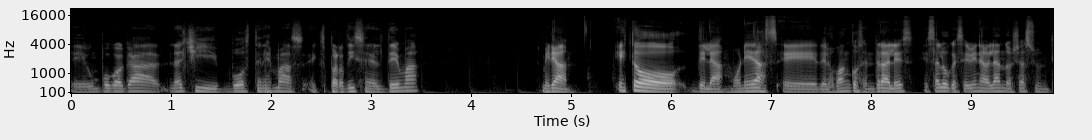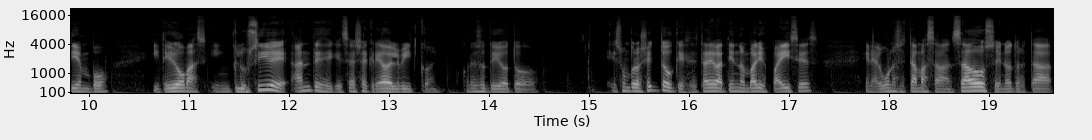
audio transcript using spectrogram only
Eh, un poco acá, Nachi, vos tenés más expertise en el tema. Mirá, esto de las monedas eh, de los bancos centrales es algo que se viene hablando ya hace un tiempo. Y te digo más, inclusive antes de que se haya creado el Bitcoin. Con eso te digo todo es un proyecto que se está debatiendo en varios países. En algunos está más avanzados, en otros está,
